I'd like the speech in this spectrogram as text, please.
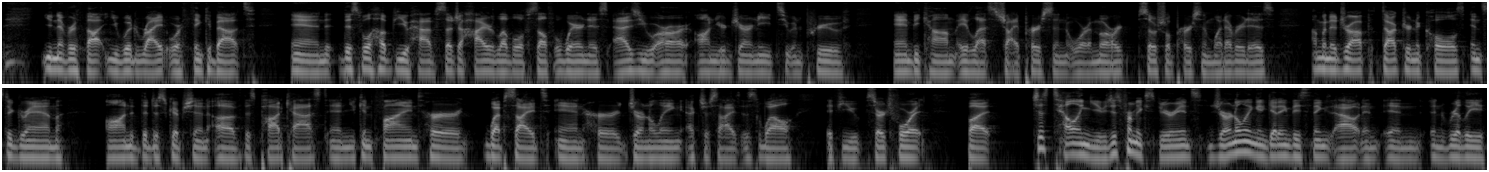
you never thought you would write or think about and this will help you have such a higher level of self-awareness as you are on your journey to improve and become a less shy person or a more social person whatever it is i'm going to drop dr nicole's instagram on the description of this podcast and you can find her website and her journaling exercise as well if you search for it but just telling you, just from experience, journaling and getting these things out and, and, and really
